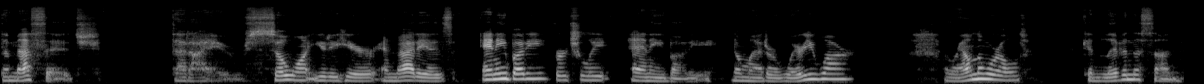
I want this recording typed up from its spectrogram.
the message that I so want you to hear, and that is anybody, virtually anybody, no matter where you are, around the world can live in the sun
